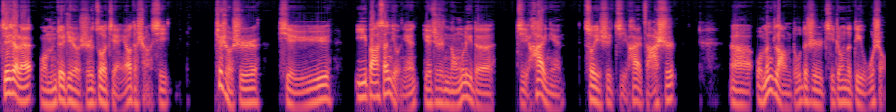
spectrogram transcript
接下来，我们对这首诗做简要的赏析。这首诗写于一八三九年，也就是农历的己亥年，所以是己亥杂诗。呃，我们朗读的是其中的第五首，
